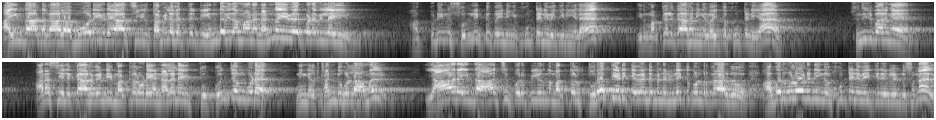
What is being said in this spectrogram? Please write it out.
ஐந்தாண்டு கால மோடியுடைய ஆட்சியில் தமிழகத்திற்கு எந்த விதமான நன்மையும் ஏற்படவில்லை. அப்படின்னு சொல்லிட்டு போய் நீங்கள் கூட்டணி வைக்கிறீங்களே இது மக்களுக்காக நீங்கள் வைத்த கூட்டணியா? சிந்திச்சு பாருங்க. அரசியலுக்காக வேண்டி மக்களுடைய நலனை கொஞ்சம் கூட நீங்கள் கண்டுகொள்ளாமல் யாரை இந்த ஆட்சி பொறுப்பில் இருந்து மக்கள் துரத்தி அடிக்க வேண்டும் என்று நினைத்துக் கொண்டிருக்கிறார்களோ அவர்களோடு நீங்கள் கூட்டணி வைக்கிறீர்கள் என்று சொன்னால்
